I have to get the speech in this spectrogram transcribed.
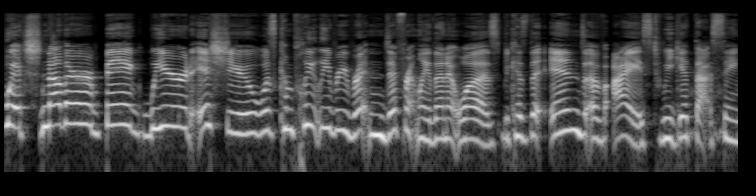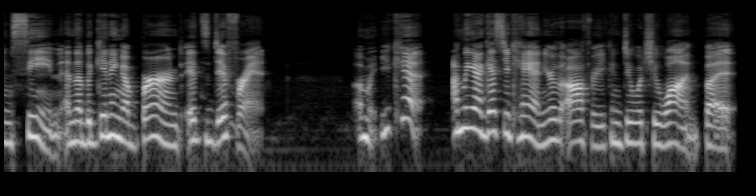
Which another big weird issue was completely rewritten differently than it was because the end of Iced, we get that same scene, and the beginning of Burned, it's different. I mean, you can't. I mean, I guess you can. You're the author. You can do what you want, but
